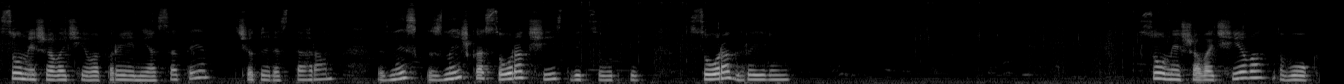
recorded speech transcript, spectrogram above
Суміш овочева премія сате 400 грам. Знижка 46%. 40 гривень. Суміш овочева Вок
